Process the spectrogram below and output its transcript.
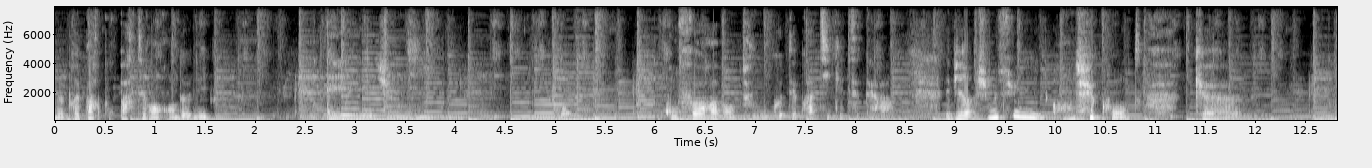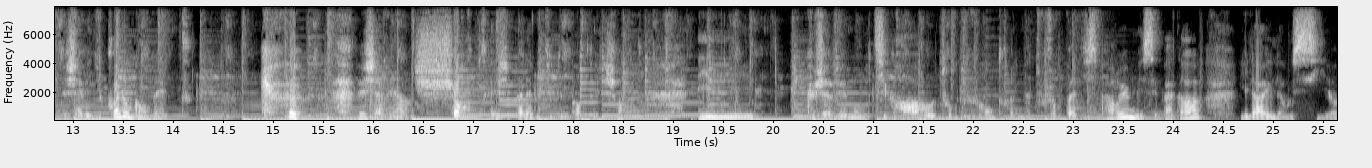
me prépare pour partir en randonnée et je me dis, bon, confort avant tout, côté pratique, etc. Eh bien, je me suis rendu compte que j'avais du poil aux gambettes, j'avais un short, j'ai pas l'habitude de porter les shorts, et que j'avais mon petit gras autour du ventre. Il n'a toujours pas disparu, mais c'est pas grave. Il a, il a aussi euh,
